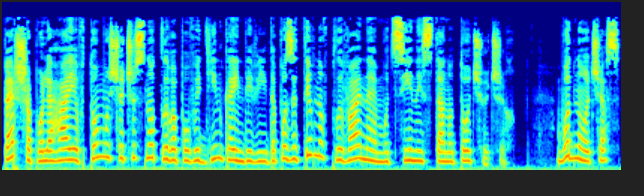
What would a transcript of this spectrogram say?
Перша полягає в тому, що чеснотлива поведінка індивіда позитивно впливає на емоційний стан оточуючих. Водночас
